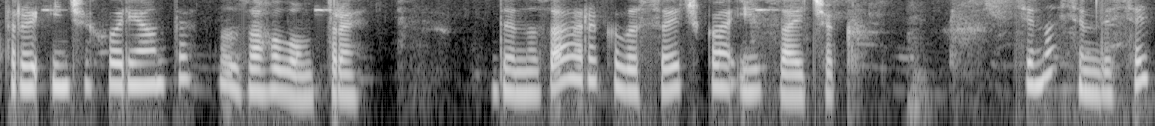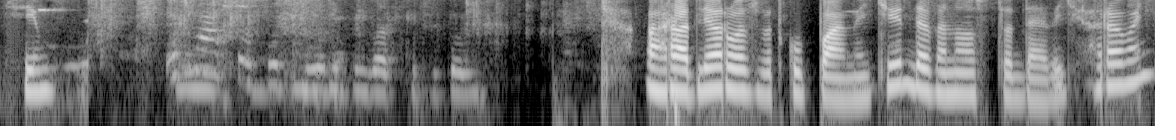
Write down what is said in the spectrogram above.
три інших варіанти. Ну, загалом три. Динозаврик, лисичка і зайчик. Ціна 77. Гра для розвитку пам'яті 99 гривень.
